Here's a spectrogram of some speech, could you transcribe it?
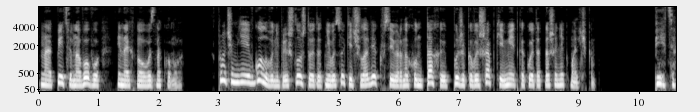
на Петю, на Вову и на их нового знакомого. Впрочем, ей в голову не пришло, что этот невысокий человек в северных унтах и пыжиковой шапке имеет какое-то отношение к мальчикам. «Петя,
